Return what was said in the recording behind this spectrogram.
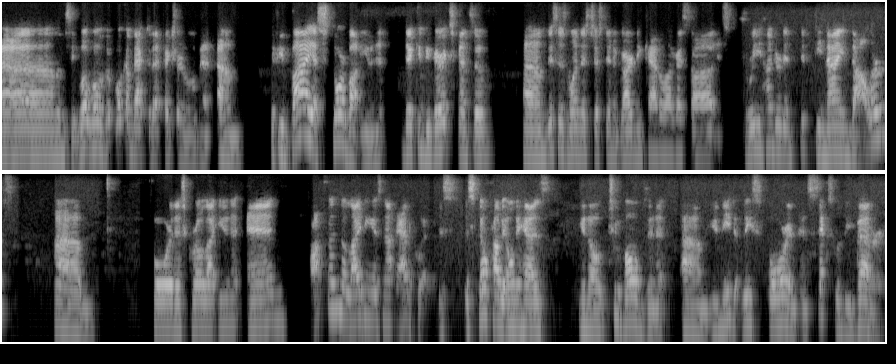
uh, let me see. We'll, we'll, we'll come back to that picture in a little bit. Um, if you buy a store-bought unit, they can be very expensive. Um, this is one that's just in a gardening catalog I saw. It's $359 um, for this grow light unit. And often the lighting is not adequate. This, this still probably only has, you know, two bulbs in it. Um, you need at least four and, and six would be better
